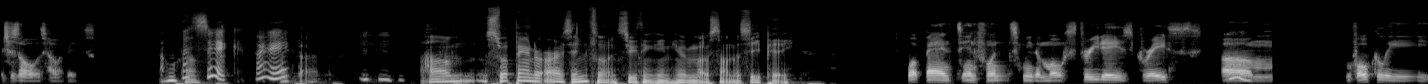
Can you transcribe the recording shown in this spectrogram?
which is always how it is. That's sick. All right. Like Mm-hmm. Um, so what band or artist influence do you think you can hear the most on the EP? What bands influenced me the most? Three Days Grace. Um, vocally,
